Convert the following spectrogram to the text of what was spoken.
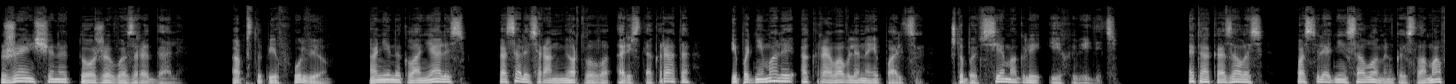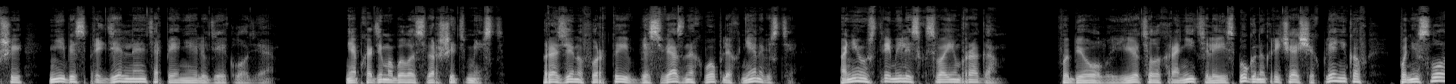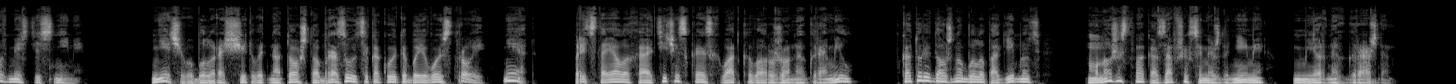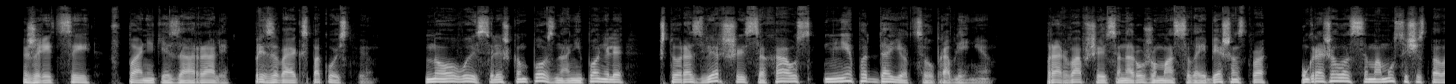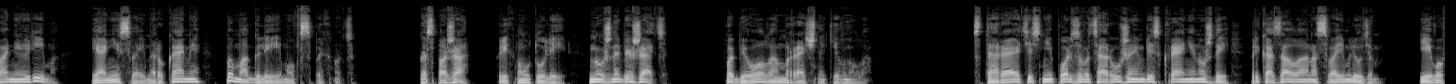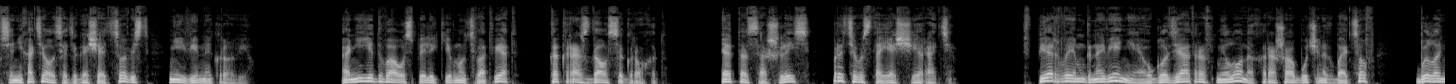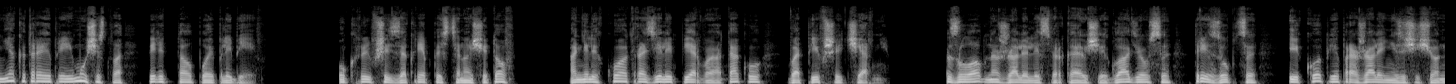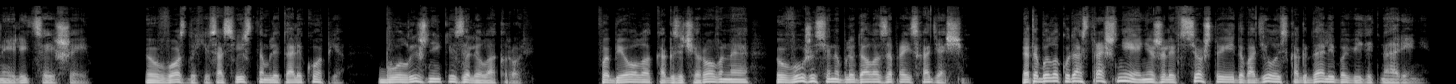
Женщины тоже возрыдали. Обступив Фульвию, они наклонялись, касались ран мертвого аристократа и поднимали окровавленные пальцы, чтобы все могли их видеть. Это оказалось последней соломинкой, сломавшей небеспредельное терпение людей Клодия. Необходимо было свершить месть. Разинув рты в бессвязных воплях ненависти, они устремились к своим врагам. Фабиолу, ее телохранителей и испуганно кричащих пленников понесло вместе с ними. Нечего было рассчитывать на то, что образуется какой-то боевой строй. Нет, предстояла хаотическая схватка вооруженных громил, в которой должно было погибнуть множество оказавшихся между ними мирных граждан. Жрецы в панике заорали, призывая к спокойствию. Но, увы, слишком поздно они поняли, что развершийся хаос не поддается управлению. Прорвавшееся наружу массовое бешенство угрожало самому существованию Рима, и они своими руками помогли ему вспыхнуть. «Госпожа!» — крикнул Тулей. «Нужно бежать!» Фабиола мрачно кивнула. «Старайтесь не пользоваться оружием без крайней нужды», — приказала она своим людям. Ей вовсе не хотелось отягощать совесть невинной кровью. Они едва успели кивнуть в ответ, как раздался грохот. Это сошлись противостоящие рати. В первые мгновения у гладиаторов Милона, хорошо обученных бойцов, было некоторое преимущество перед толпой плебеев. Укрывшись за крепкой стеной щитов, они легко отразили первую атаку вопившей черни. Злобно жалили сверкающие гладиусы, трезубцы, и копья прожали незащищенные лица и шеи. В воздухе со свистом летали копья, булыжники залила кровь. Фабиола, как зачарованная, в ужасе наблюдала за происходящим. Это было куда страшнее, нежели все, что ей доводилось когда-либо видеть на арене.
